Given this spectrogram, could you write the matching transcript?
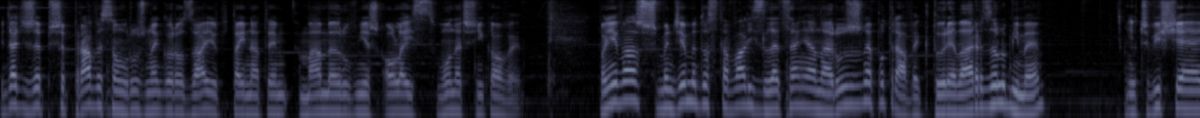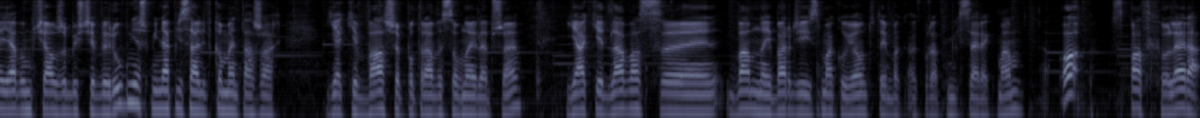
Widać, że przyprawy są różnego rodzaju. Tutaj na tym mamy również olej słonecznikowy. Ponieważ będziemy dostawali zlecenia na różne potrawy, które bardzo lubimy. I oczywiście ja bym chciał, żebyście wy również mi napisali w komentarzach, jakie wasze potrawy są najlepsze jakie dla was, e, wam najbardziej smakują. Tutaj akurat mikserek mam. O! Spadł cholera.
